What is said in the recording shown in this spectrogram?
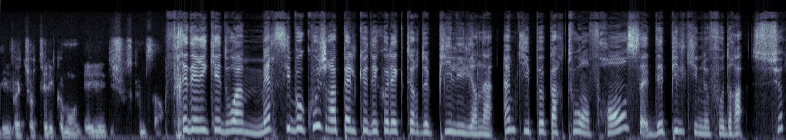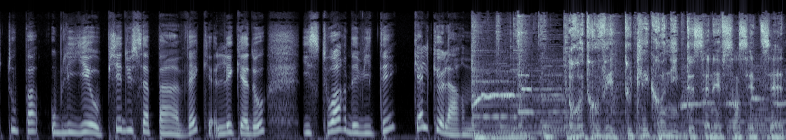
les voitures télécommandées, des choses comme ça. Frédéric Edouin, merci beaucoup. Je rappelle que des collecteurs de piles, il y en a un petit peu partout en France. Des piles qu'il ne faudra surtout pas oublier au pied du sapin avec les cadeaux, histoire d'éviter quelques larmes. Retrouvez toutes les chroniques de Sanef 177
